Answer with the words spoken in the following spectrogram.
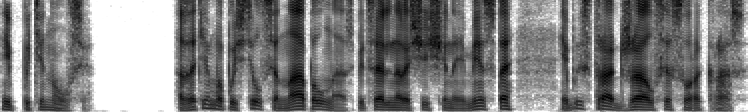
и потянулся. А затем опустился на пол на специально расчищенное место и быстро отжался сорок раз.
